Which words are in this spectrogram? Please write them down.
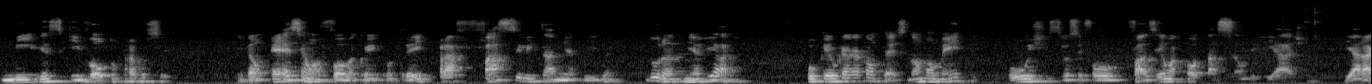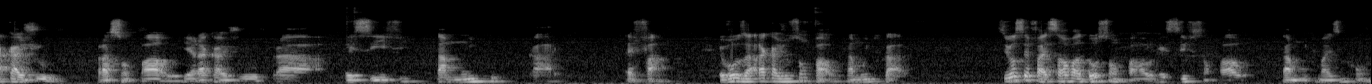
milhas que voltam para você. Então, essa é uma forma que eu encontrei para facilitar minha vida durante minha viagem. Porque o que, é que acontece? Normalmente, hoje, se você for fazer uma cotação de viagem de Aracaju para São Paulo, de Aracaju para Recife, está muito caro. É fato. Eu vou usar Aracaju São Paulo, está muito caro. Se você faz Salvador São Paulo, Recife São Paulo, está muito mais em conta.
